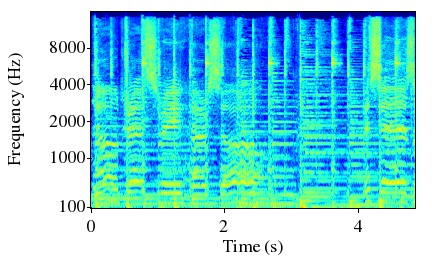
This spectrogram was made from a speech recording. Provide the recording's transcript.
No dress rehearsal. This is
